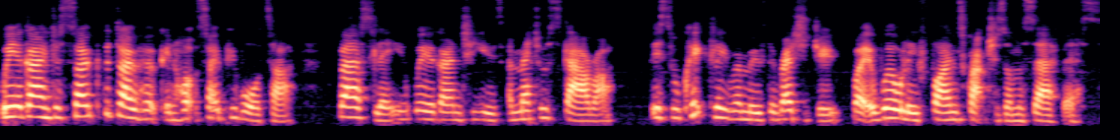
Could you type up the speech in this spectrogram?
We are going to soak the dough hook in hot soapy water. Firstly, we are going to use a metal scourer. This will quickly remove the residue, but it will leave fine scratches on the surface.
